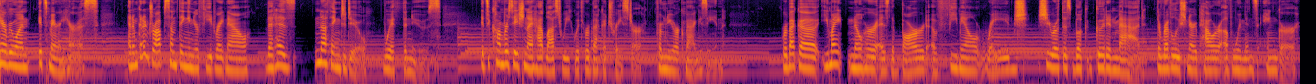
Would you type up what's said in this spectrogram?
Hey everyone, it's Mary Harris, and I'm going to drop something in your feed right now that has nothing to do with the news. It's a conversation I had last week with Rebecca Traister from New York Magazine. Rebecca, you might know her as the bard of female rage. She wrote this book, Good and Mad The Revolutionary Power of Women's Anger.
